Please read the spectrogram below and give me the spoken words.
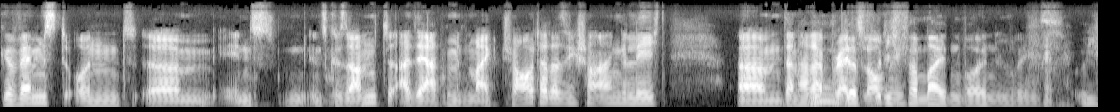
gewämst und ähm, ins, insgesamt, also er hat mit Mike Trout hat er sich schon angelegt. Ähm, dann hat er Uh, Brad das würde Lowry. ich vermeiden wollen übrigens. Ui.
